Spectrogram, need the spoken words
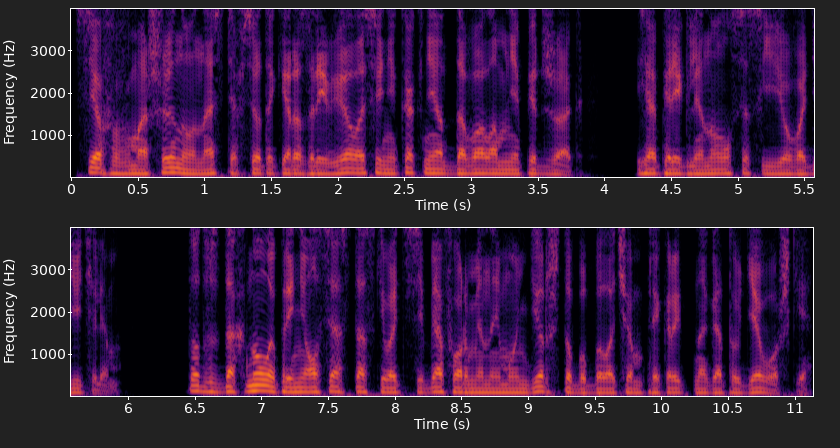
Сев в машину, Настя все таки разревелась и никак не отдавала мне пиджак — я переглянулся с ее водителем. Тот вздохнул и принялся стаскивать с себя форменный мундир, чтобы было чем прикрыть наготу девушки.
